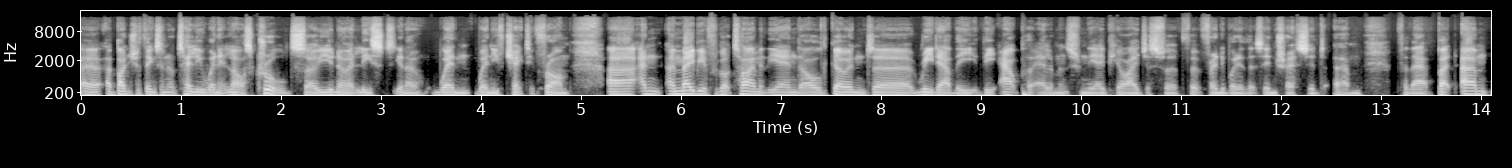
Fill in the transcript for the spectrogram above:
a bunch of things, and it'll tell you when it last crawled, so you know at least you know when when you've checked it from. Uh, and and maybe if we've got time at the end, I'll go and uh, read out the the output elements from the API just for for, for anybody that's interested um, for that. But um,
